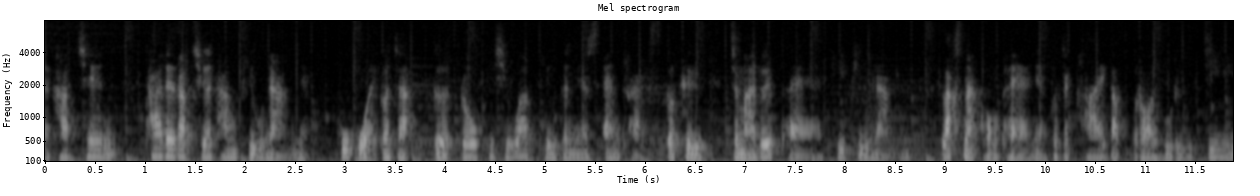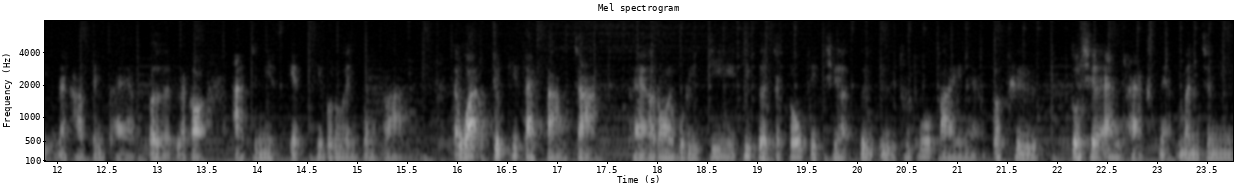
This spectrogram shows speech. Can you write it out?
นะครับ เช่น ถ้าได้รับเชื้อทางผิวหนังเนี่ย ผู้ป่วยก็จะเกิดโรคที่ชื่อว่า cutaneous anthrax ก็คือจะมาด้วยแผลที่ผิวหนัง ลักษณะของแผลเนี่ยก็จะคล้ายกับรอยบุหรี่จี้นะครับ เป็นแผลเปิดแล้วก็อาจจะมีสเก็ดที่บริเวณตรงกลาง แต่ว่าจุดที่แตกต่างจาก แผลรอยบุหรี่จี้ที่เกิดจากโรคติดเชื้ออื่น ๆ ทั่ว ๆ ไปเนี่ยก็คือตัวเชื้อแอนทรักซ์เนี่ยมันจะมี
